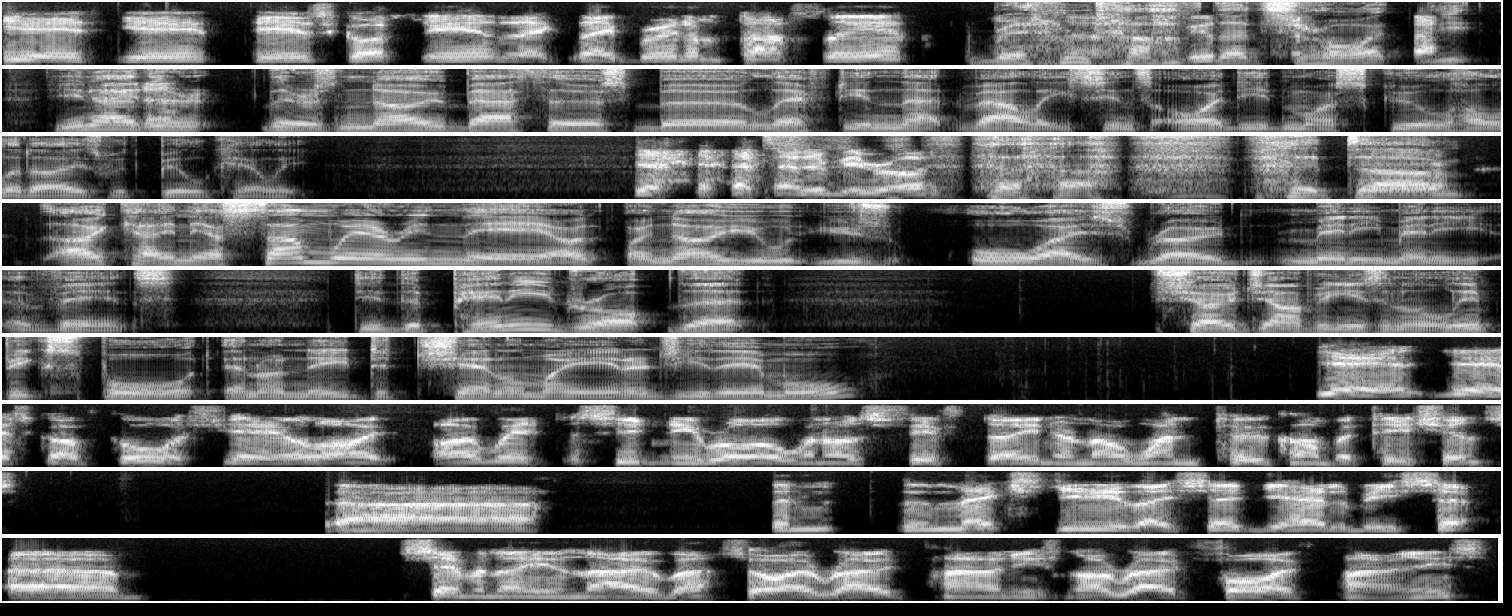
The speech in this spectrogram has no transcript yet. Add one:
Yeah, yeah, yeah, Scott. Yeah, they, they bred them tough there. Bred them uh, tough. That's right. You, you know, there there's no Bathurst burr left in that valley since I did my school holidays with Bill Kelly. Yeah, that'd be right. but um, okay, now somewhere in there, I, I know you you always rode many many events. Did the penny drop that? Show jumping is an Olympic sport and I need to channel my energy there more? Yeah, yes, of course. Yeah, well, I, I went to Sydney Royal when I was 15 and I won two competitions. Uh, the, the next year they said you had to be se- um, 17 and over, so I rode ponies and I rode five ponies.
